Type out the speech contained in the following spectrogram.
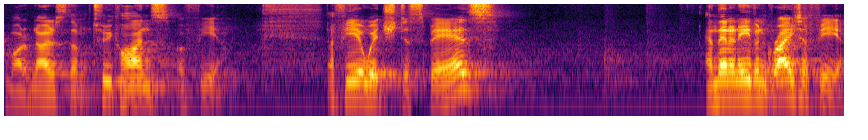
You might have noticed them two kinds of fear a fear which despairs, and then an even greater fear,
